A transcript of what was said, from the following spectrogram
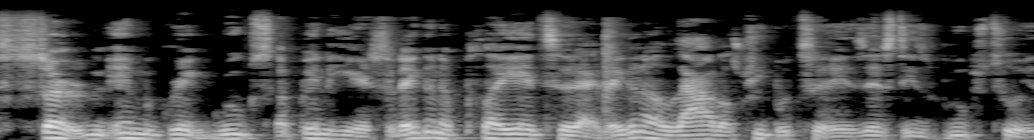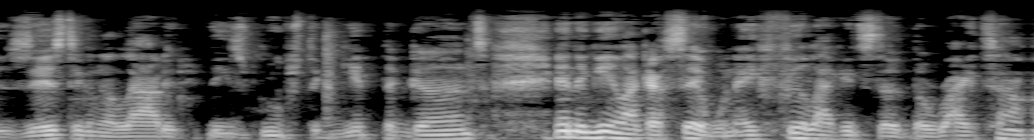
certain immigrant groups up in here. So they're going to play into that. They're going to allow those people to exist, these groups to exist. They're going to allow these groups to get the guns. And again, like I said, when they feel like it's the, the right time,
